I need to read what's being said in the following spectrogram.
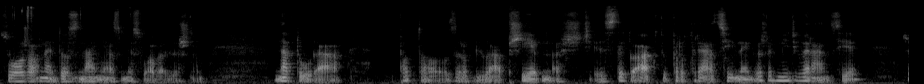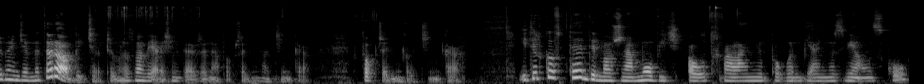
złożone doznania zmysłowe. Zresztą natura po to zrobiła przyjemność z tego aktu prokreacyjnego, żeby mieć gwarancję, że będziemy to robić, o czym rozmawialiśmy także na poprzednich odcinkach, w poprzednich odcinkach. I tylko wtedy można mówić o utrwalaniu pogłębianiu związku.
